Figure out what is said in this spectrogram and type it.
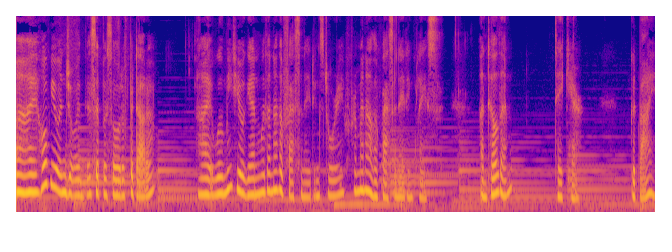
I hope you enjoyed this episode of Pitara. I will meet you again with another fascinating story from another fascinating place. Until then, take care. Goodbye.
